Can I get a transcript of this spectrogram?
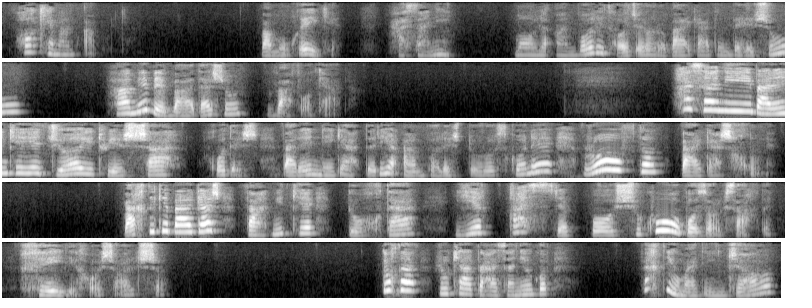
حاکمم قبول کرد. و موقعی که حسنی مال اموال تاجرا رو برگردون بهشون همه به وعدهشون وفا کردن. حسنی برای اینکه یه جایی توی شهر خودش برای نگهداری اموالش درست کنه راه افتاد برگشت خونه. وقتی که برگشت فهمید که دختر یه قصر با شکوه و بزرگ ساخته. خیلی خوشحال شد. دختر رو کرد به حسنی و گفت وقتی اومد اینجا؟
